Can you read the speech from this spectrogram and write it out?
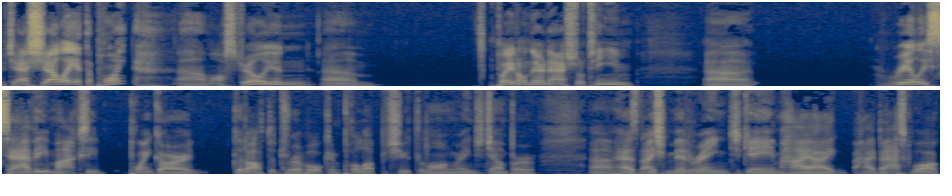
Jaz Shelley at the point, um, Australian, um, played on their national team. Uh, really savvy moxie point guard, good off the dribble, can pull up and shoot the long range jumper. Uh, has nice mid range game, high high basketball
